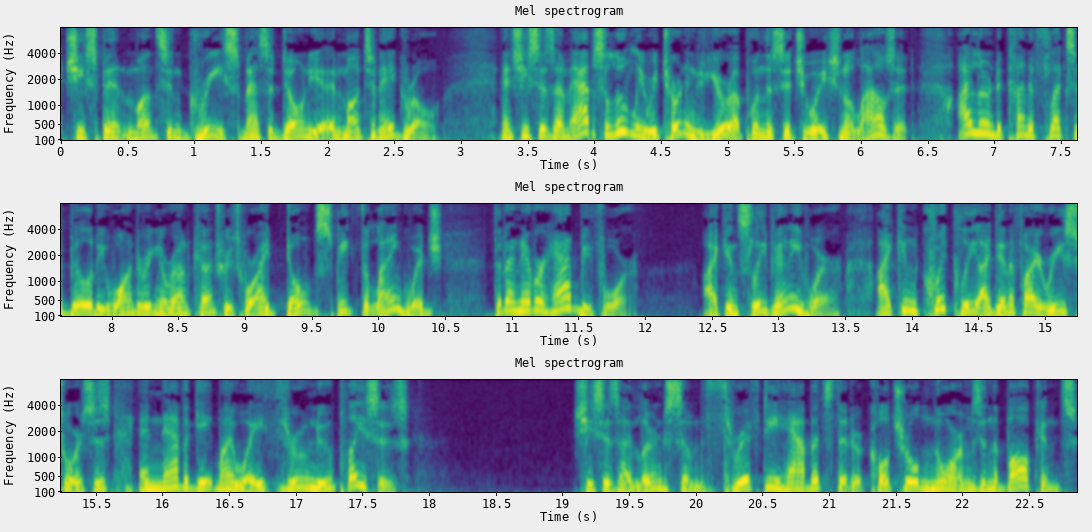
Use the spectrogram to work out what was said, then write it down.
she spent months in Greece, Macedonia, and Montenegro. And she says, I'm absolutely returning to Europe when the situation allows it. I learned a kind of flexibility wandering around countries where I don't speak the language that I never had before. I can sleep anywhere. I can quickly identify resources and navigate my way through new places. She says, I learned some thrifty habits that are cultural norms in the Balkans.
